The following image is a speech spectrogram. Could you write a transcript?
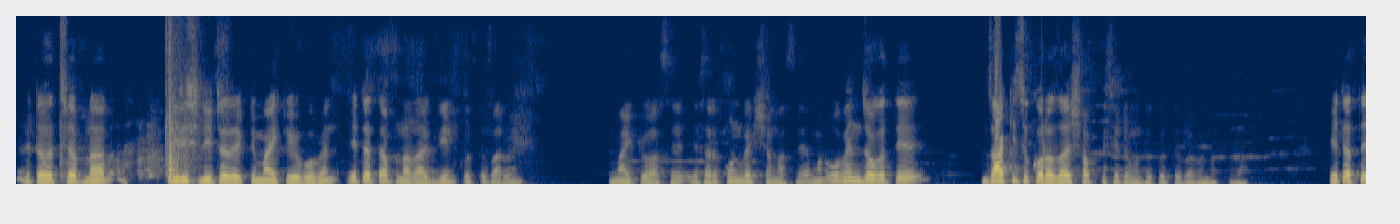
এটা হচ্ছে আপনার তিরিশ লিটার একটি মাইক্রোওয়েভ ওভেন এটাতে আপনারা গ্রিল করতে পারবেন। মাইক্রো আছে, এছাড়া কনভেকশন আছে। মানে ওভেন জগতে যা কিছু করা যায় সব কিছু এটার মধ্যে করতে পারবেন আপনারা। এটাতে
